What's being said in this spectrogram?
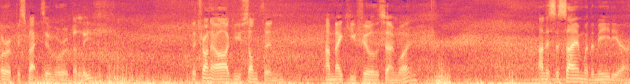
or a perspective or a belief. They're trying to argue something and make you feel the same way. And it's the same with the media.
